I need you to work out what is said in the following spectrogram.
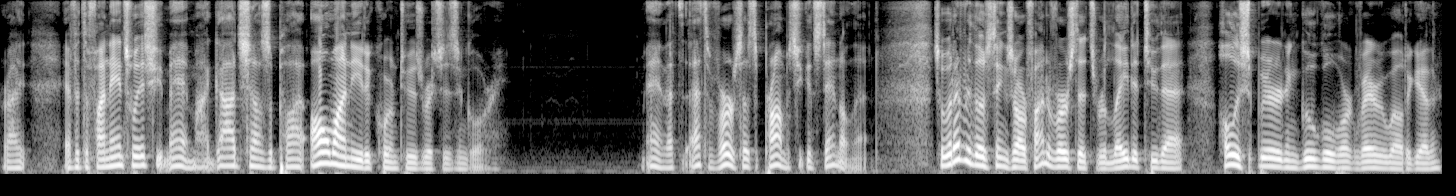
Right? If it's a financial issue, man, my God shall supply all my need according to his riches and glory. Man, that's that's a verse. That's a promise. You can stand on that. So whatever those things are, find a verse that's related to that. Holy Spirit and Google work very well together.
